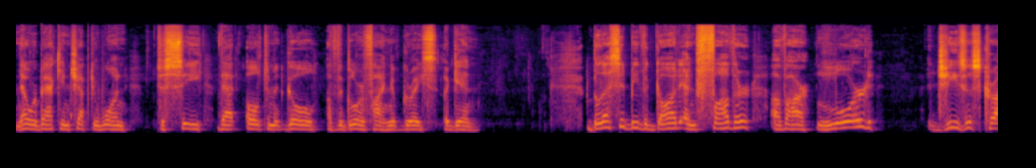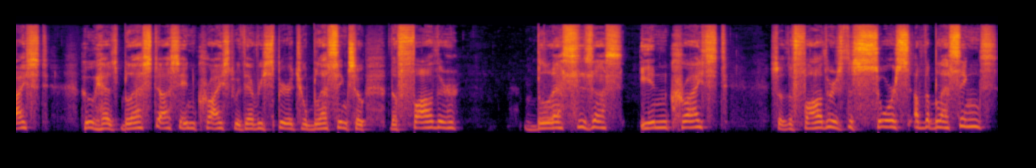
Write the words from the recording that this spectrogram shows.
Now we're back in chapter 1 to see that ultimate goal of the glorifying of grace again. Blessed be the God and Father of our Lord Jesus Christ, who has blessed us in Christ with every spiritual blessing. So the Father blesses us in Christ. So the Father is the source of the blessings,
